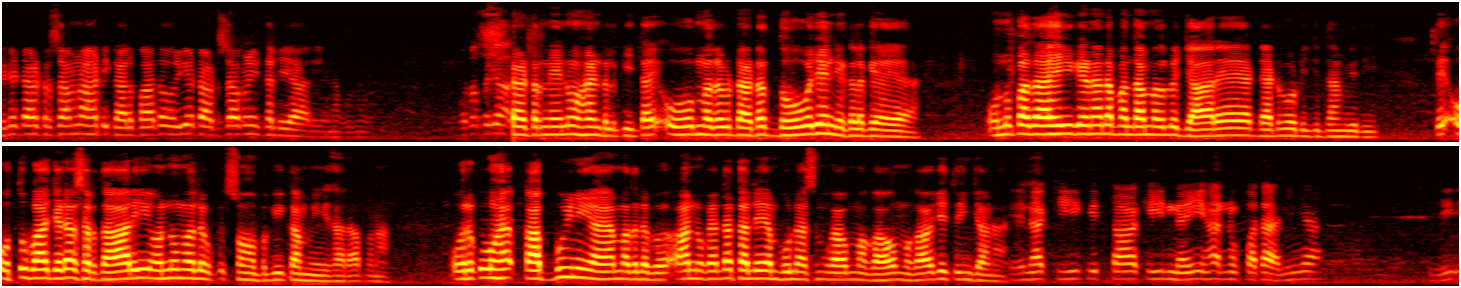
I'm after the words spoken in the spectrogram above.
ਜਿਹੜੇ ਡਾਕਟਰ ਸਾਹਿਬ ਨਾਲ ਸਾਡੀ ਗੱਲਬਾਤ ਹੋ ਰਹੀ ਹੈ ਡਾਕਟਰ ਸਾਹਿਬ ਨਹੀਂ ਥੱਲੇ ਆ ਰਹੇ ਇਹਨਾਂ ਕੋਲ। ਡਾਕਟਰ ਨੇ ਇਹਨੂੰ ਹੈਂਡਲ ਕੀਤਾ। ਉਹ ਮਤਲਬ ਡਾਕਟਰ 2 ਵਜੇ ਨਿਕਲ ਗਿਆ ਆ। ਉਹਨੂੰ ਪਤਾ ਸੀ ਕਿ ਇਹਨਾਂ ਦਾ ਬੰਦਾ ਮਤਲਬ ਜਾ ਰਿਹਾ ਆ ਡੈੱਡ ਬੋਡੀ ਜਿੱਦਾਂ ਮੇਰੀ। ਤੇ ਉਸ ਤੋਂ ਬਾਅਦ ਜਿਹੜਾ ਸਰਦਾਰ ਹੀ ਉਹਨੂੰ ਮਤਲਬ ਸੌਂਪ ਗਈ ਕੰਮ ਇਹ ਸਾਰਾ ਆਪਣਾ। ਔਰ ਕੋ ਕਾਬੂ ਹੀ ਨਹੀਂ ਆਇਆ ਮਤਲਬ ਸਾਨੂੰ ਕਹਿੰਦਾ ਥੱਲੇ ਐਂਬੂਲੈਂਸ ਮੰਗਾਓ ਮੰਗਾਓ ਮੰਗਾਓ ਜੇ ਤੁਸੀਂ ਜਾਣਾ। ਇਹਨਾਂ ਕੀ ਕੀਤਾ ਕੀ ਨਹੀਂ ਸਾਨੂੰ ਪਤਾ ਨਹੀਂ ਆ। ਜੀ,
